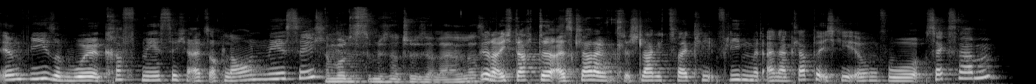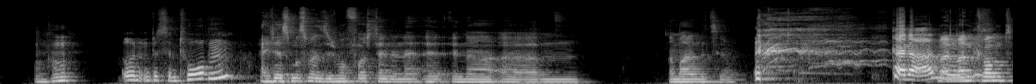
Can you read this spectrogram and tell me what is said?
Irgendwie, sowohl kraftmäßig als auch launenmäßig. Dann wolltest du mich natürlich alleine lassen. Genau, ich dachte, alles klar, dann schlage ich zwei Kli- Fliegen mit einer Klappe. Ich gehe irgendwo Sex haben Mhm. und ein bisschen toben. Ey, das muss man sich mal vorstellen in einer, in einer ähm, normalen Beziehung. Keine Ahnung. Mein Mann kommt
